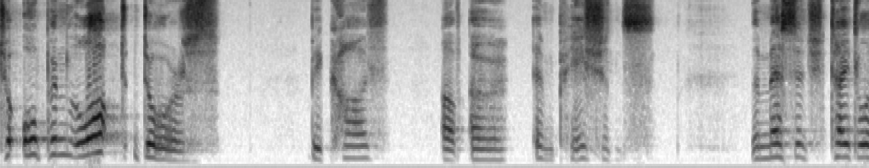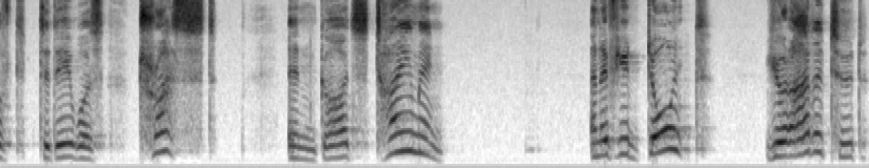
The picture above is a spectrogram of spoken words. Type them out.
to open locked doors because of our impatience. The message title of today was Trust in God's Timing. And if you don't, your attitude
